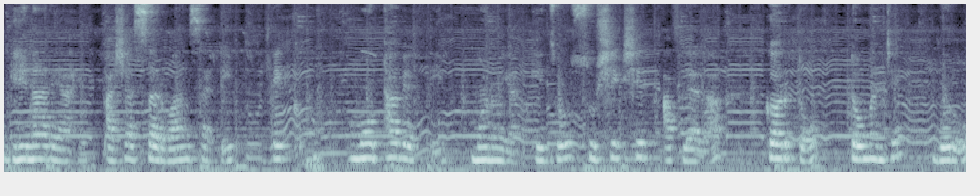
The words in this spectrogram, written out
घेणारे आहेत अशा सर्वांसाठी एक मोठा व्यक्ती म्हणूया की जो सुशिक्षित आपल्याला करतो तो म्हणजे गुरु.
